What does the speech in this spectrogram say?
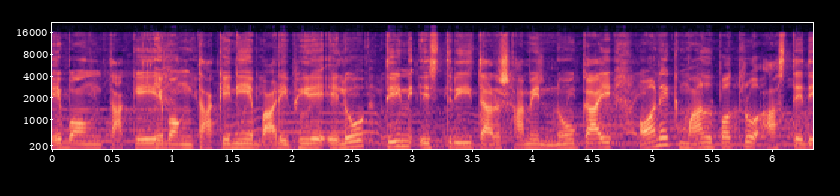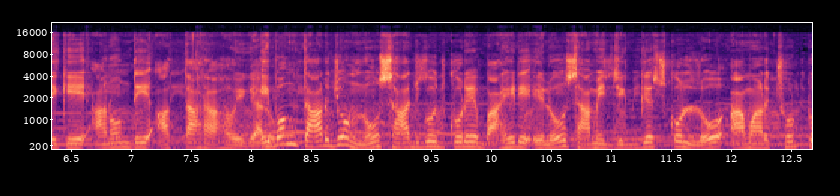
এবং তাকে এবং তাকে নিয়ে বাড়ি ফিরে এলো। তিন স্ত্রী তার স্বামীর নৌকায় অনেক মালপত্র আসতে দেখে আনন্দে আত্মাহারা হয়ে গেল। এবং তার জন্য সাজগোজ করে বাহিরে এলো। স্বামী জিজ্ঞেস করল, আমার ছোট্ট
